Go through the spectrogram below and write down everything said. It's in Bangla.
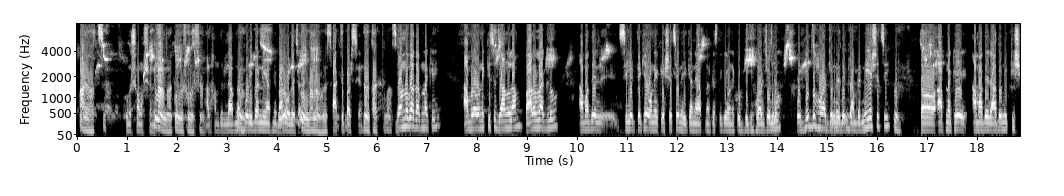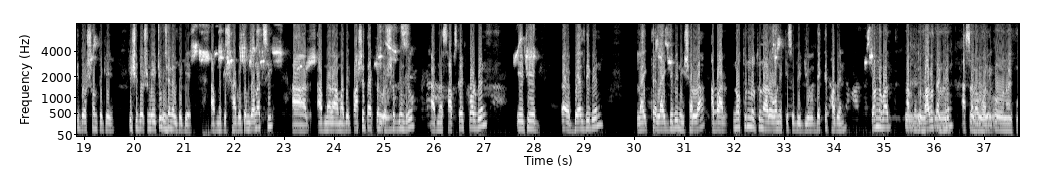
আয় হচ্ছে। কোনো সমস্যা নেই। না না কোনো সমস্যা আলহামদুলিল্লাহ আপনার পরিবার নিয়ে আপনি ভালোভাবে ভালো হয়েছে থাকতে পারছেন। থাকতে পারছে ধন্যবাদ আপনাকে। আমরা অনেক কিছু জানলাম, ভালো লাগল। আমাদের সিলেট থেকে অনেক এসেছেন, এইখানে আপনার কাছ থেকে অনেক উদ্যোগী হওয়ার জন্য। উদ্বুদ্ধ হওয়ার জন্য এদেরকে আমরা নিয়ে এসেছি। তো আপনাকে আমাদের আধুনিক কৃষি দর্শন থেকে, কৃষি দর্শন ইউটিউব চ্যানেল থেকে আপনাকে স্বাগতম জানাচ্ছি। আর আপনারা আমাদের পাশে থাকবেন। দর্শকবৃন্দ, আপনারা সাবস্ক্রাইব করবেন ইউটিউব বেল দিবেন লাইক লাইক দিবেন ইনশাল্লাহ। আবার নতুন নতুন আরও অনেক কিছু ভিডিও দেখতে পাবেন। ধন্যবাদ। আপনাকে ভালো থাকবেন। আসসালামু আলাইকুম।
